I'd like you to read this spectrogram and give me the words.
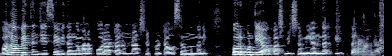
బలోపేతం చేసే విధంగా మన పోరాటాలు ఉండాల్సినటువంటి అవసరం ఉందని కోరుకుంటూ ఈ అవకాశం ఇచ్చిన మీ అందరికీ ధన్యవాదాలు.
